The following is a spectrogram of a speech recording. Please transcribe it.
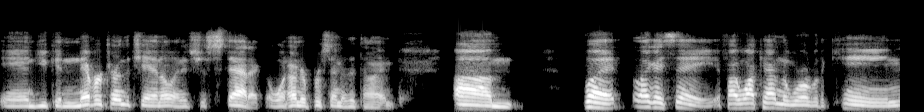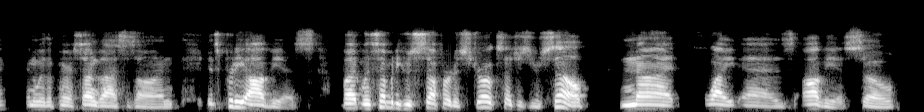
and you can never turn the channel and it's just static 100% of the time. Um, but like I say, if I walk out in the world with a cane and with a pair of sunglasses on, it's pretty obvious. But with somebody who's suffered a stroke, such as yourself, not quite as obvious. So,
